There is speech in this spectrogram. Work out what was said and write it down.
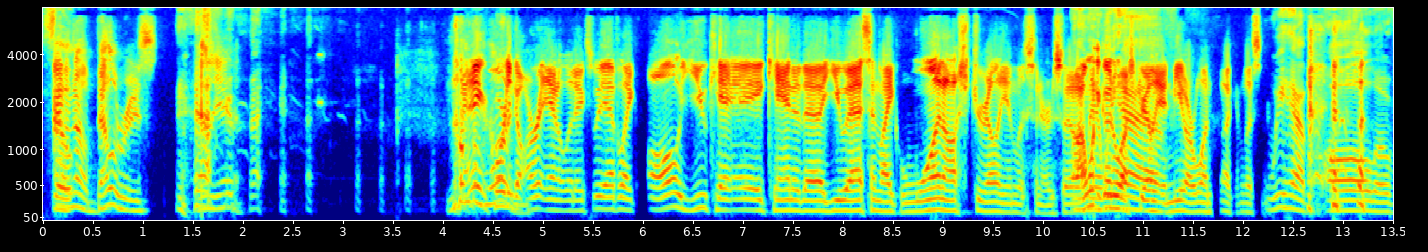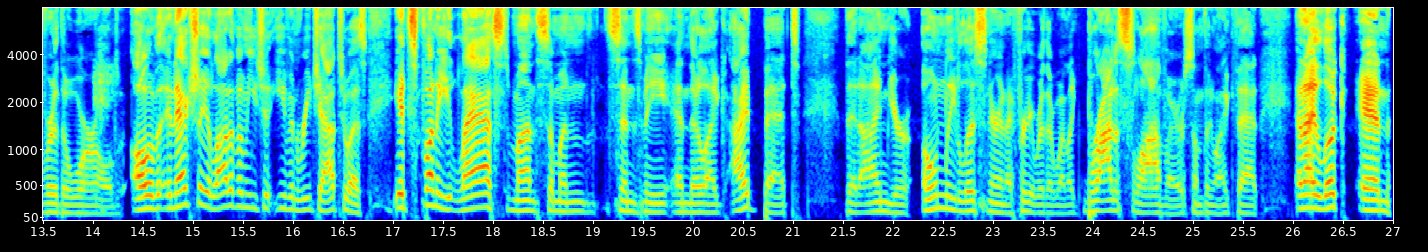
so, don't know belarus. Hell yeah. I think Number according to our analytics, we have like all UK, Canada, US, and like one Australian listener. So Oh, I want to go to we Australia and meet our one fucking listener. we have all over the world all of and actually a lot of them each- even reach out to us it's funny last month someone sends me and they're like i bet that i'm your only listener and i forget where they went like bratislava or something like that and i look and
